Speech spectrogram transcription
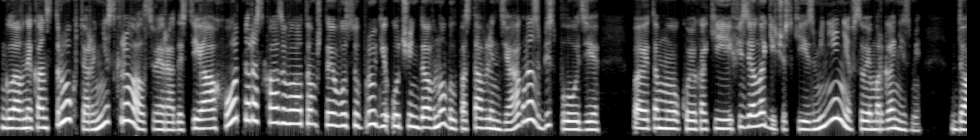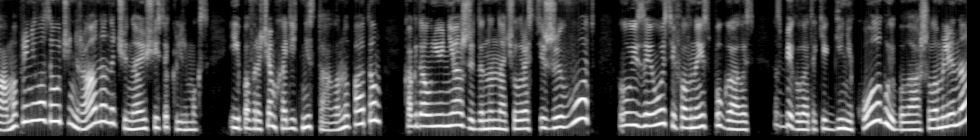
Главный конструктор не скрывал своей радости и охотно рассказывал о том, что его супруге очень давно был поставлен диагноз бесплодия, поэтому кое-какие физиологические изменения в своем организме Дама приняла за очень рано начинающийся климакс и по врачам ходить не стала, но потом, когда у нее неожиданно начал расти живот, Луиза Иосифовна испугалась, сбегала таки к гинекологу и была ошеломлена.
